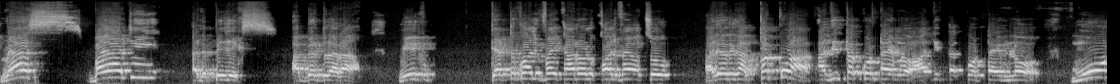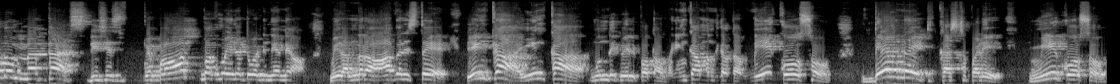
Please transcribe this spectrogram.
maths biology and physics అభ్యర్థులారా మీకు టెట్ క్వాలిఫై కాని క్వాలిఫై అవ్వచ్చు. అదేవిధంగా తక్కువ అతి తక్కువ టైంలో అతి తక్కువ టైంలో మూడు మెథడ్స్ దిస్ ఇస్ విప్లవాత్మకమైనటువంటి నిర్ణయం. మీరందరూ ఆదరిస్తే ఇంకా ఇంకా ముందుకు వెళ్ళిపోతాం ఇంకా ముందుకు వెళ్తాం. మీకోసం డే నైట్ కష్టపడి మీకోసం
